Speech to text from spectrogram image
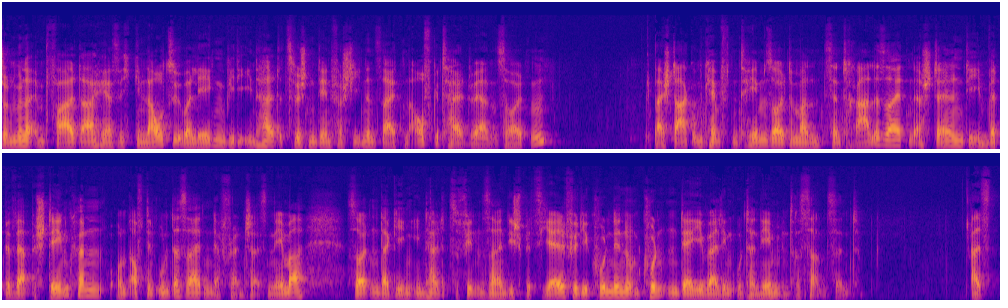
John Müller empfahl daher, sich genau zu überlegen, wie die Inhalte zwischen den verschiedenen Seiten aufgeteilt werden sollten bei stark umkämpften Themen sollte man zentrale Seiten erstellen, die im Wettbewerb bestehen können und auf den Unterseiten der Franchise-Nehmer sollten dagegen Inhalte zu finden sein, die speziell für die Kundinnen und Kunden der jeweiligen Unternehmen interessant sind. Als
